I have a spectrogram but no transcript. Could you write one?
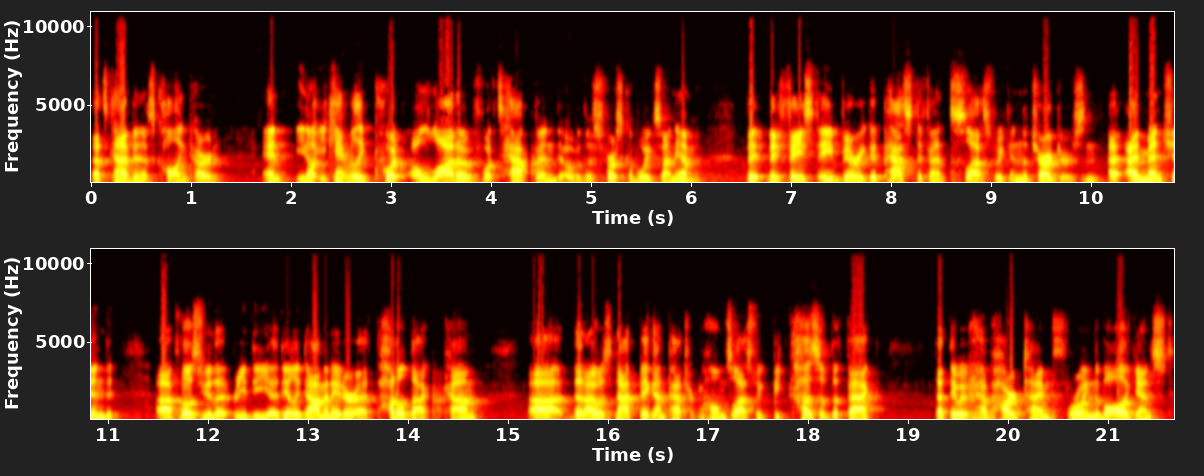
that's kind of been his calling card. And you know, you can't really put a lot of what's happened over this first couple weeks on him. They, they faced a very good pass defense last week in the Chargers, and I, I mentioned uh, for those of you that read the uh, Daily Dominator at Huddle.com uh, that I was not big on Patrick Mahomes last week because of the fact that they would have a hard time throwing the ball against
